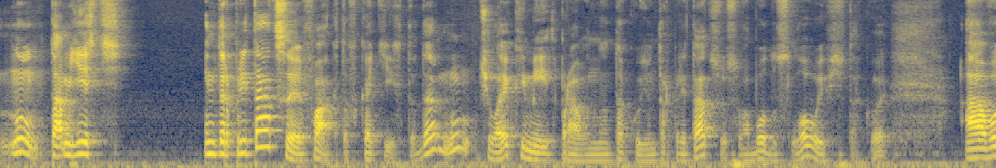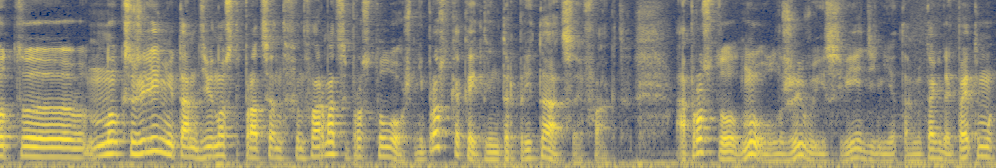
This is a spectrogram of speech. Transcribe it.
Ну, там есть интерпретация фактов каких-то, да, ну, человек имеет право на такую интерпретацию, свободу слова и все такое. А вот, э, ну, к сожалению, там 90% информации просто ложь. Не просто какая-то интерпретация фактов, а просто, ну, лживые сведения там и так далее. Поэтому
